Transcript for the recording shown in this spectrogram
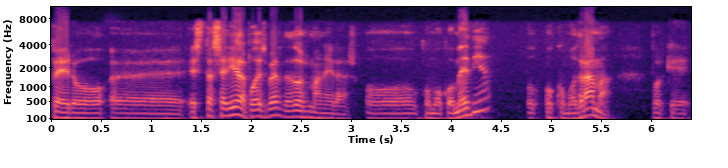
pero eh, esta serie la puedes ver de dos maneras, o como comedia o, como drama porque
